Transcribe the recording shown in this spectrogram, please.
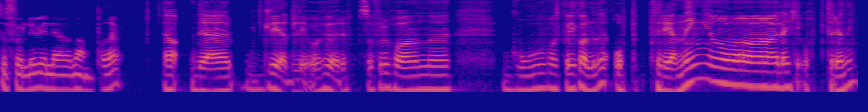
selvfølgelig vil jeg være med på det. Ja, det er gledelig å høre. Så får du ha en uh, god, hva skal vi kalle det, opptrening, og, eller ikke opptrening,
